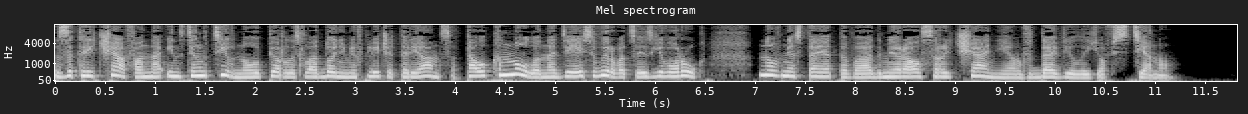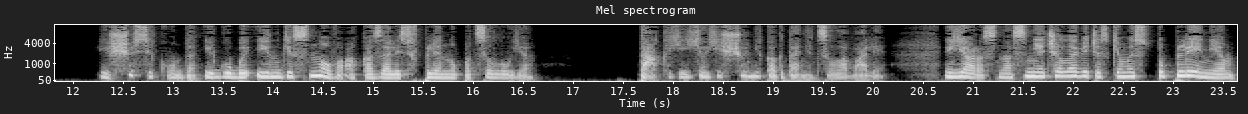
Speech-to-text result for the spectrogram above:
Закричав, она инстинктивно уперлась ладонями в плечи Тарианца, толкнула, надеясь вырваться из его рук — но вместо этого адмирал с рычанием вдавил ее в стену. Еще секунда, и губы Инги снова оказались в плену поцелуя. Так ее еще никогда не целовали. Яростно, с нечеловеческим иступлением,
